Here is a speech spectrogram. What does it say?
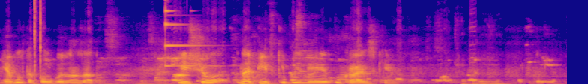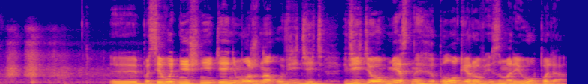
Я был там полгода назад. Еще напитки были украинские. Ща, подожди. Э, По сегодняшний день можно увидеть видео местных блогеров из Мариуполя,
